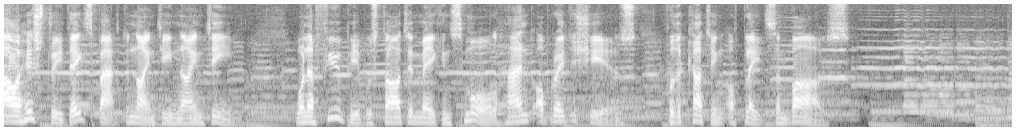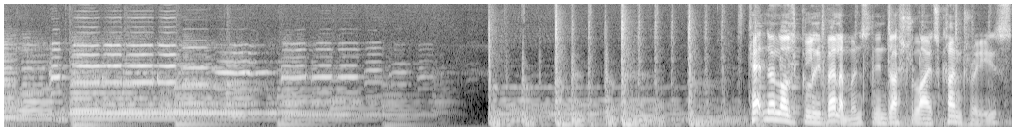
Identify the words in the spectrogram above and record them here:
Our history dates back to 1919, when a few people started making small hand-operated shears for the cutting of plates and bars. Technological developments in industrialized countries,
